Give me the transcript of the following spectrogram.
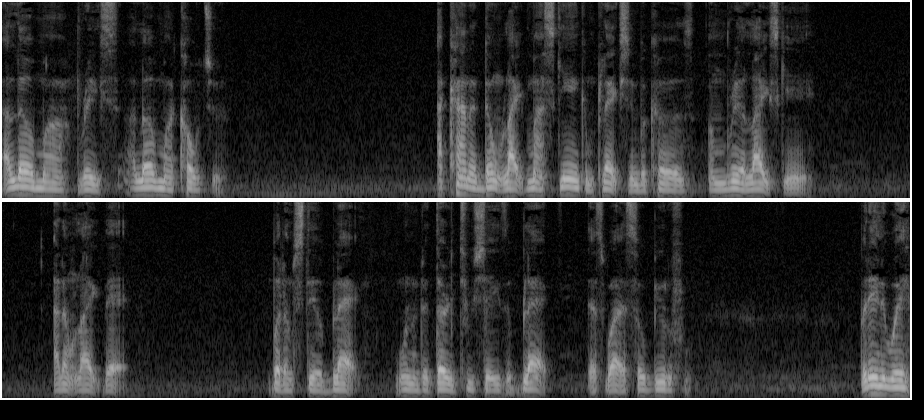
I love my race. I love my culture. I kind of don't like my skin complexion because I'm real light skinned. I don't like that. But I'm still black. One of the 32 shades of black. That's why it's so beautiful. But anyway,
